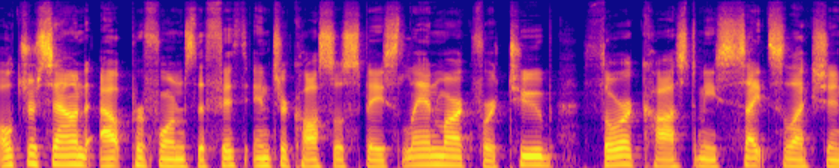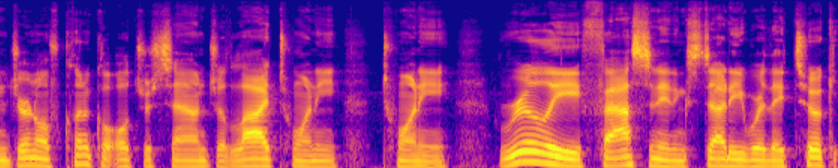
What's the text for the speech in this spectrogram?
Ultrasound outperforms the fifth intercostal space landmark for tube thoracostomy site selection. Journal of Clinical Ultrasound, July 2020. Really fascinating study where they took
